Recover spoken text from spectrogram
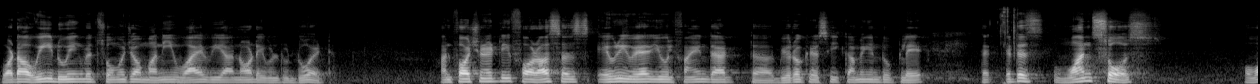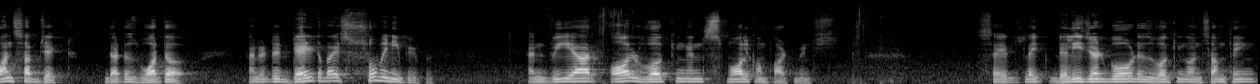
What are we doing with so much of money? Why we are not able to do it? Unfortunately for us, as everywhere, you will find that uh, bureaucracy coming into play. That it is one source, or one subject, that is water, and it is dealt by so many people, and we are all working in small compartments. Say like Delhi Jal Board is working on something,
